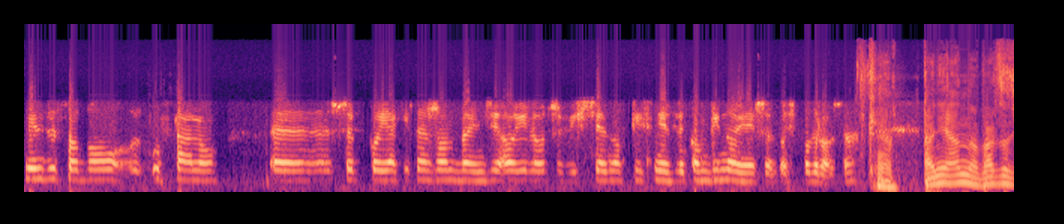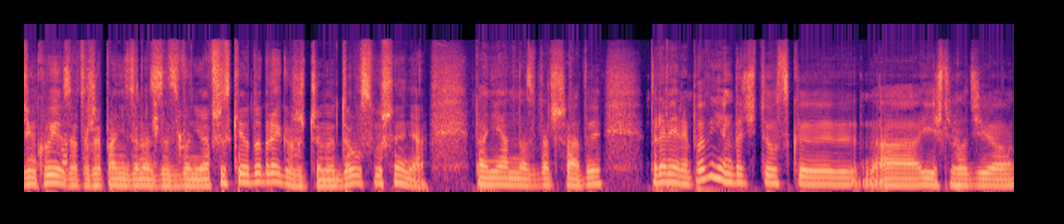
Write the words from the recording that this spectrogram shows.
między sobą ustalą E, szybko, jaki ten rząd będzie, o ile oczywiście no, PiS nie wykombinuje czegoś po drodze. Pani Anno, bardzo dziękuję za to, że Pani do nas zadzwoniła. Wszystkiego dobrego życzymy. Do usłyszenia. Pani Anna z Warszawy. Premierem powinien być Tusk, y, a jeśli chodzi o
